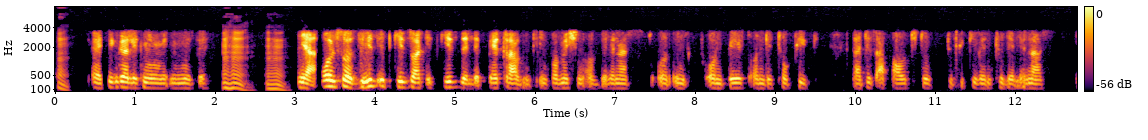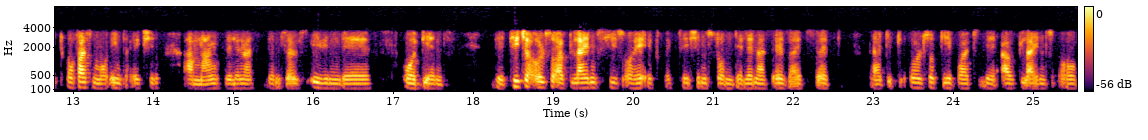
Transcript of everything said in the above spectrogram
Hmm. I think you're listening, Mr. Mhm. Mhm. Yeah. Also, this it gives what it gives the, the background information of the learners on, on based on the topic that is about to, to be given to the learners. It offers more interaction among the learners themselves, even the audience. The teacher also outlines his or her expectations from the learners, as I've said, that it also gives what the outlines of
